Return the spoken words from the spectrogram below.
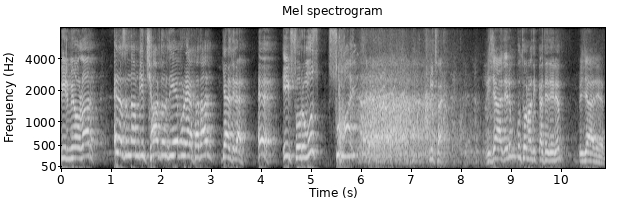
bilmiyorlar. En azından bir kardır diye buraya kadar geldiler. Evet, ilk sorumuz Suhal. Lütfen. Rica ederim, butona dikkat edelim. Rica ederim.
